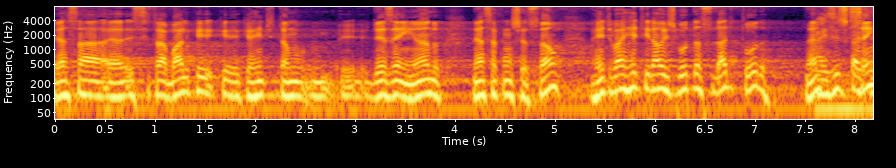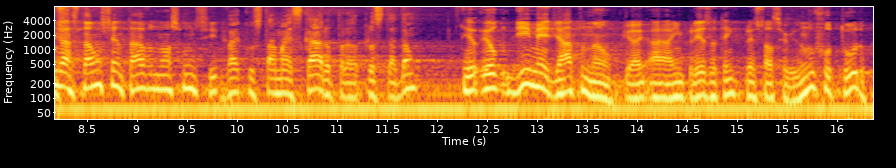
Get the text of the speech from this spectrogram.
Essa, eh, esse trabalho que, que, que a gente está eh, desenhando nessa concessão, a gente vai retirar o esgoto da cidade toda, né? sem custar... gastar um centavo no nosso município. Vai custar mais caro para o cidadão? Eu, eu, de imediato não, porque a, a, empresa tem que prestar o serviço. No futuro,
